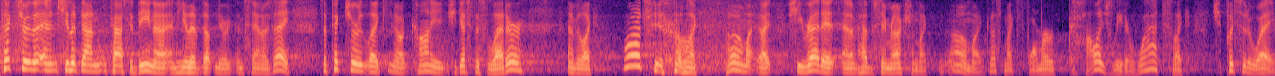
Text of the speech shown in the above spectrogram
picture that, and she lived down in Pasadena, and he lived up near in San Jose. So picture, like, you know, Connie, she gets this letter, and I'd be like, what? You know, like, oh my, right? she read it, and I've had the same reaction, like, oh my, that's my former college leader. What? Like, she puts it away.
